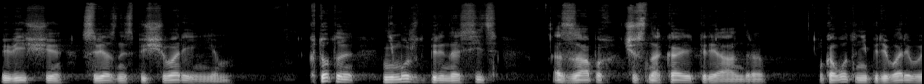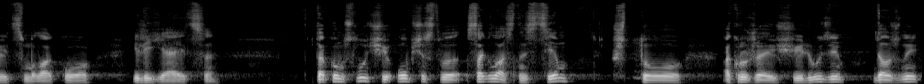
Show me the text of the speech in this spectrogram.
вещи, связанные с пищеварением. Кто-то не может переносить запах чеснока или кориандра, у кого-то не переваривается молоко или яйца. В таком случае общество согласно с тем, что окружающие люди должны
